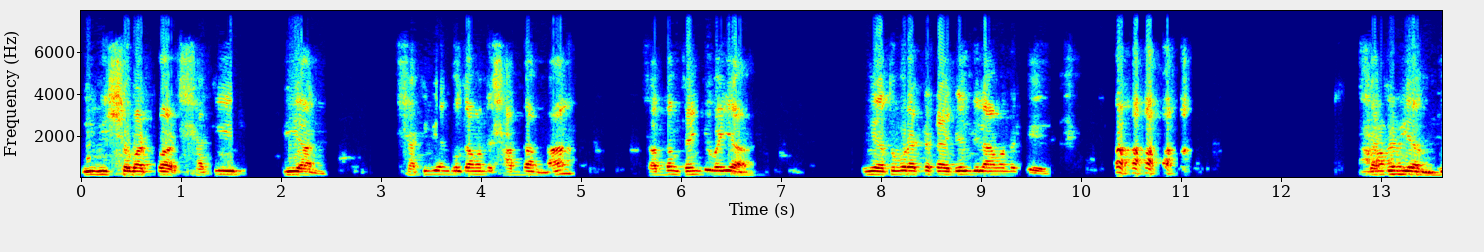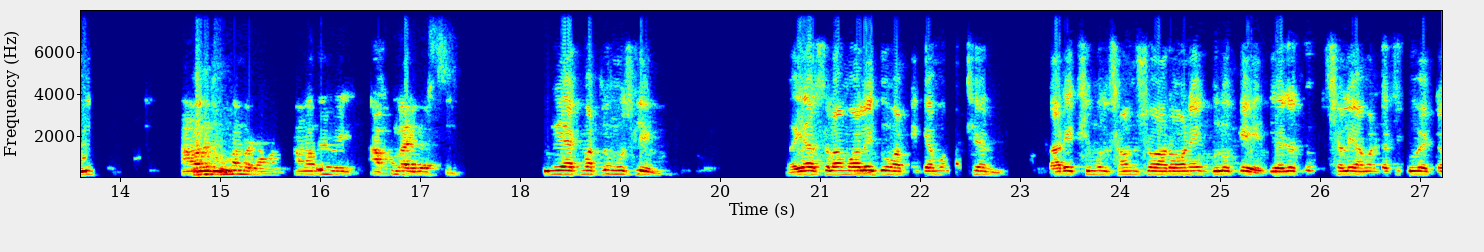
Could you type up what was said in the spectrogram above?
ইউ বিশ্ব বাটপার সাকিব বিয়ান সাকিব বিয়ান বলতে আমাদের সাদ্দাম না? সাদ্দাম থ্যাংক ইউ ভাইয়া। তুমি এত বড় একটা টাইটেল দিলে আমাদেরকে। সাকিব আমাদের আমাদের আমা- আপু লাইভ আসছে। তুমি একমাত্র মুসলিম। ভাইয়া আসসালামু আলাইকুম। আপনি কেমন আছেন? তারেক শিমুল, শামস, আরও অনেকগুলোকে দুই হাজার চব্বিশ সালে আমার কাছে খুব একটা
